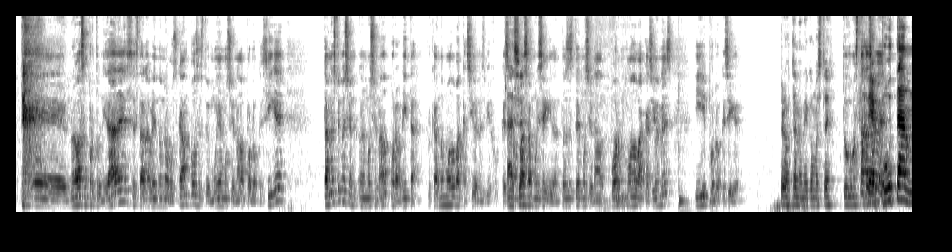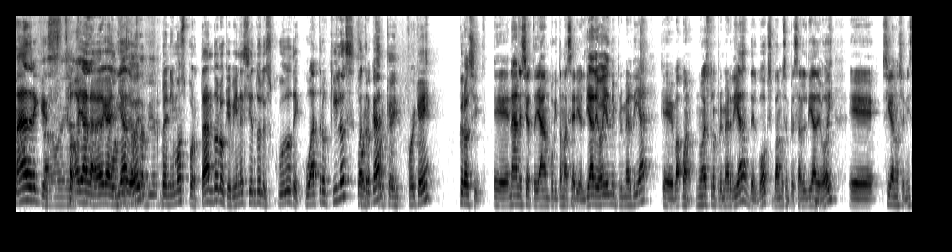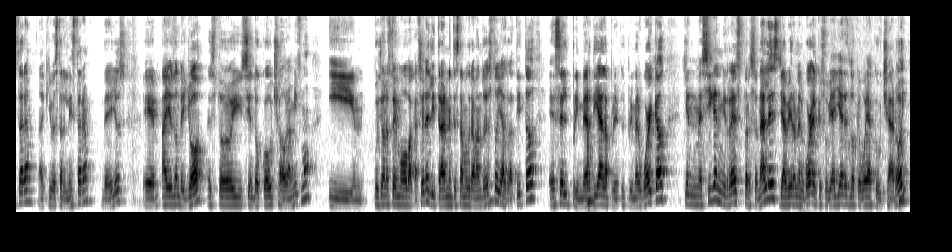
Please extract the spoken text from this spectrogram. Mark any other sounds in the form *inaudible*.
*laughs* Eh, nuevas oportunidades, se están abriendo nuevos campos. Estoy muy emocionado por lo que sigue. También estoy emocion- emocionado por ahorita, porque ando modo vacaciones, viejo, que eso Ah, no ¿sí? pasa muy seguido. Entonces estoy emocionado por modo vacaciones y por lo que sigue. Pregúntame a mí cómo estoy. ¿Tú cómo estás, De güey? puta madre que Ah, güey. estoy a la verga. El ¿Por día de hoy tan bien? venimos portando lo que viene siendo el escudo de 4 kilos, 4K. 4K. 4K. CrossFit. Eh, nada, no es cierto, ya un poquito más serio. El día de hoy es mi primer día, que va, bueno, nuestro primer día del box. Vamos a empezar el día de hoy. Eh, síganos en Instagram, aquí va a estar el Instagram de ellos. Eh, ahí es donde yo estoy siendo coach ahora mismo y pues yo no estoy en modo vacaciones, literalmente estamos grabando esto y al ratito es el primer día, el primer workout. Quien me sigue en mis redes personales, ya vieron el workout, el que subí ayer es lo que voy a coachar hoy.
